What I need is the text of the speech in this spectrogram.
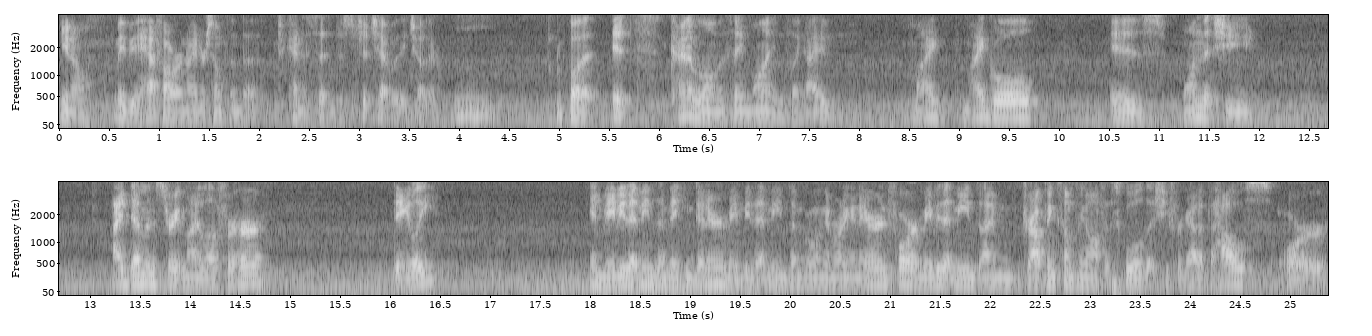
you know, maybe a half hour night or something to, to kind of sit and just chit chat with each other. Mhm. But it's kind of along the same lines. Like I, my my goal is one that she, I demonstrate my love for her daily. And maybe that means I'm making dinner. Maybe that means I'm going and running an errand for her. Maybe that means I'm dropping something off at school that she forgot at the house or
